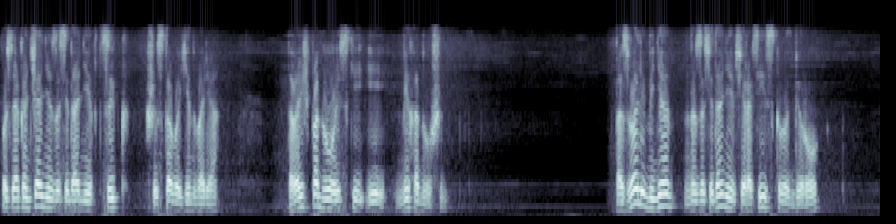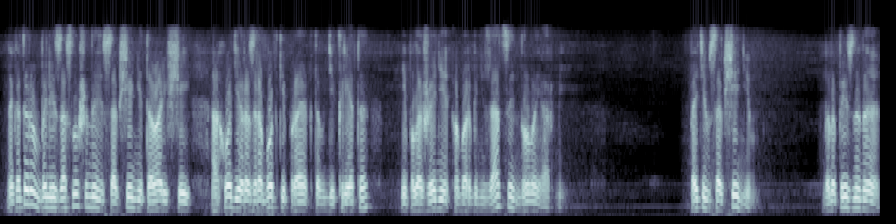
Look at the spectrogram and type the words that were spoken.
После окончания заседания в ЦИК 6 января товарищ Подвойский и Миханушин позвали меня на заседание Всероссийского бюро, на котором были заслушаны сообщения товарищей о ходе разработки проектов декрета и положения об организации новой армии. По этим сообщениям было признано,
